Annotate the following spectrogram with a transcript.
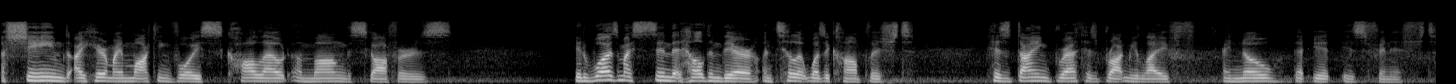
Ashamed, I hear my mocking voice call out among the scoffers. It was my sin that held him there until it was accomplished. His dying breath has brought me life. I know that it is finished.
